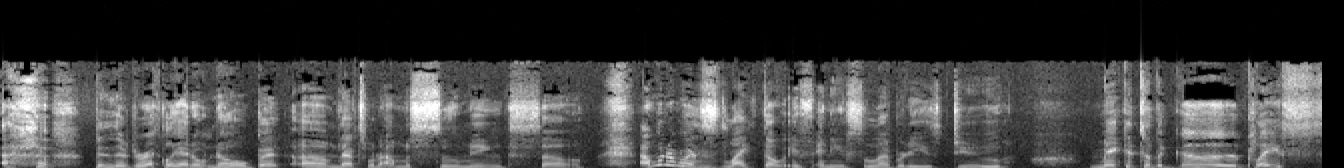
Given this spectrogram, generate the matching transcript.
been there directly. I don't know, but um, that's what I'm assuming. So I wonder what it's like though if any celebrities do make it to the good place.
